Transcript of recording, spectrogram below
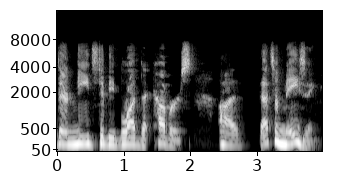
there needs to be blood that covers. Uh, that's amazing.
